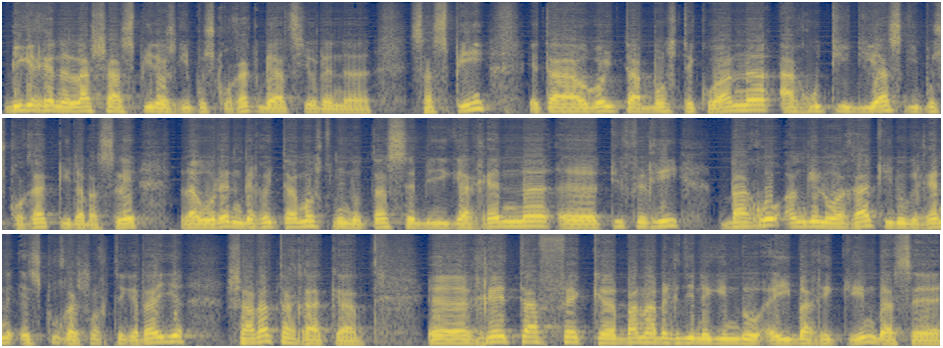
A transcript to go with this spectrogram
bigerren lasa aspiroz gipuzkoak behatzi horren uh, zazpi, eta ogoita bostekoan, Arruti Diaz gipuzkoak irabazle, lauren berroita most minutaz, bigarren uh, Tuferi Barro Angeluarrak, irugerren eskurra suarte garai, Xaratarrak. Uh, retafek bana berdin egindu eibarrekin, behaz uh,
